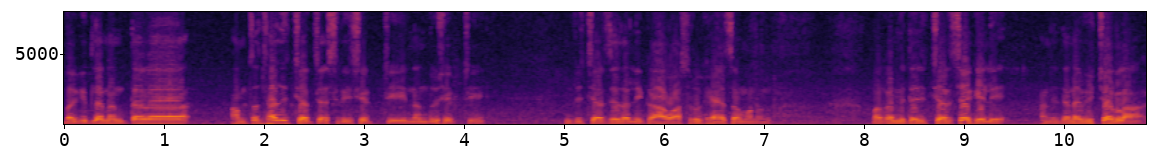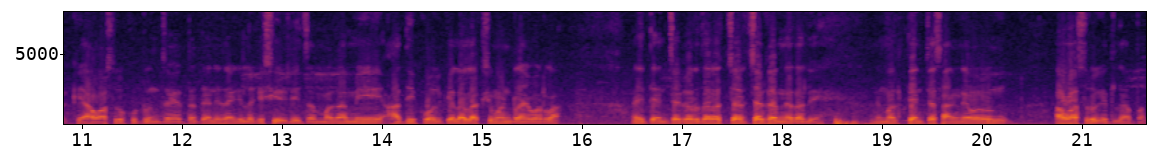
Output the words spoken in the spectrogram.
बघितल्यानंतर अ, आमचं झाली चर्चा श्री शेठची नंदू शेठची. आमची चर्चा झाली का हा वासरू घ्यायचा म्हणून. मग आम्ही त्याची चर्चा केली आणि त्यांना विचारला की हा वासरू कुठूनचा आहे? तर त्याने सांगितलं की शिर्डीचा. मग आम्ही आधी कॉल केला लक्ष्मण ड्रायव्हरला आणि त्यांच्याकडे जरा चर्चा करण्यात आली. आणि मग त्यांच्या सांगण्यावरून हा वासरू घेतला आपण.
